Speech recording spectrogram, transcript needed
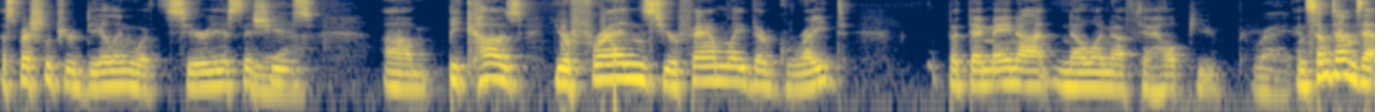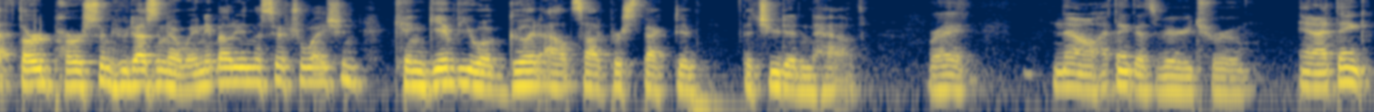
especially if you're dealing with serious issues. Um, because your friends, your family, they're great, but they may not know enough to help you. Right. And sometimes that third person who doesn't know anybody in the situation can give you a good outside perspective that you didn't have. Right. No, I think that's very true. And I think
